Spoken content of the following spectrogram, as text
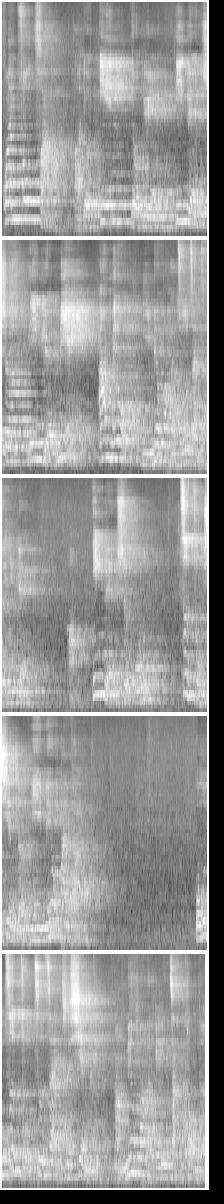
观诸法。啊，有因有缘，因缘生，因缘灭，啊，没有，你没有办法主宰这个因缘，啊，因缘是无自主性的，你没有办法无自主自在之性的，啊，没有办法给你掌控的。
